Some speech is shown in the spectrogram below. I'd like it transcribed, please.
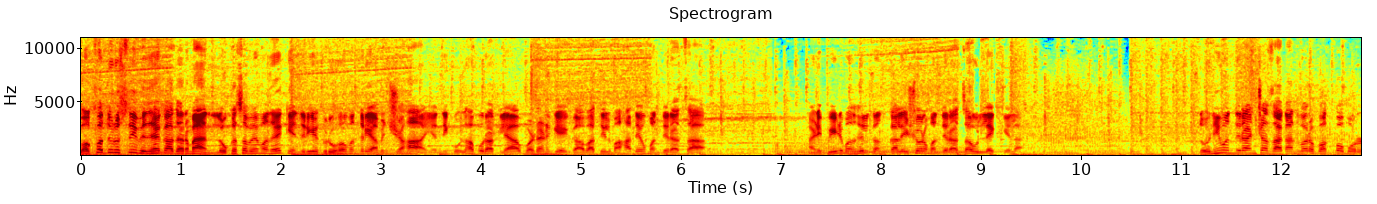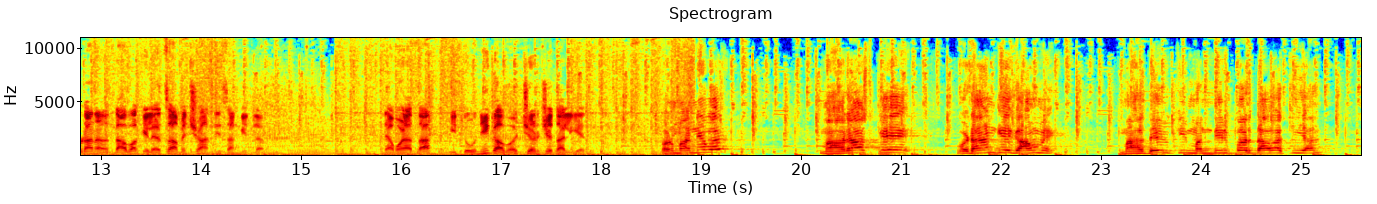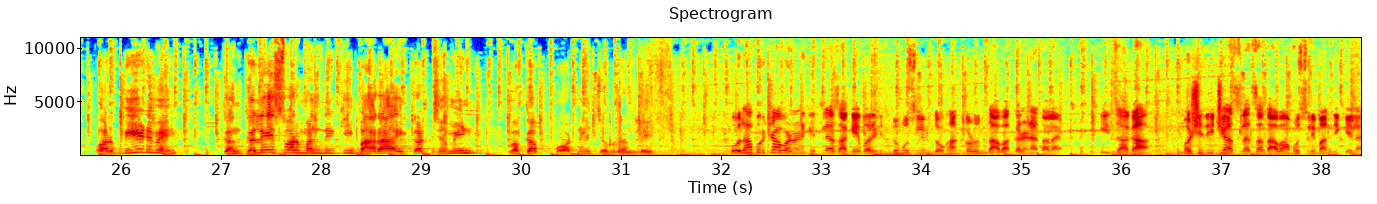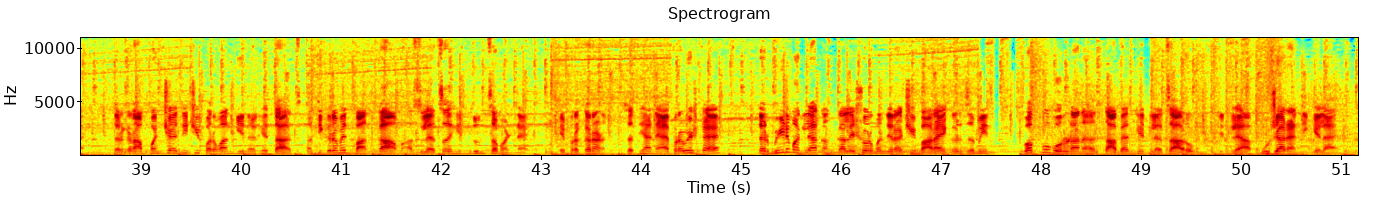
वक्फ दुरुस्ती विधेयकादरम्यान लोकसभेमध्ये केंद्रीय गृहमंत्री अमित शहा यांनी कोल्हापुरातल्या वडणगे गावातील महादेव मंदिराचा आणि बीडमधील कंकालेश्वर मंदिराचा उल्लेख केला. दोन्ही मंदिरांच्या जागांवर वक्फ बोर्डानं दावा केल्याचं अमित शहांनी सांगितलं. त्यामुळे आता ही दोन्ही गावं चर्चेत आली आहेत. और मान्यवर महाराष्ट्र के वडानगे गांव में महादेव की मंदिर पर दावा किया और बीड में कंकलेश्वर मंदिर की बारा एकर जमीन वकफ बोर्ड ने जबरन कोल्हापूरच्या वडणगीतल्या जागेवर हिंदू मुस्लिम दोघांकडून दावा करण्यात आलाय. ही जागा मशिदीची असल्याचा दावा मुस्लिमांनी केलाय. तर ग्रामपंचायतीची परवानगी न घेताच अतिक्रमित बांधकाम असल्याचं हिंदूंचं म्हणणं आहे. हे प्रकरण सध्या न्यायप्रविष्ट आहे. तर बीडमधल्या कंकालेश्वर मंदिराची बारा एकर जमीन वक्फ बोर्डानं ताब्यात घेतल्याचा आरोप तिथल्या पुजाऱ्यांनी केला आहे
